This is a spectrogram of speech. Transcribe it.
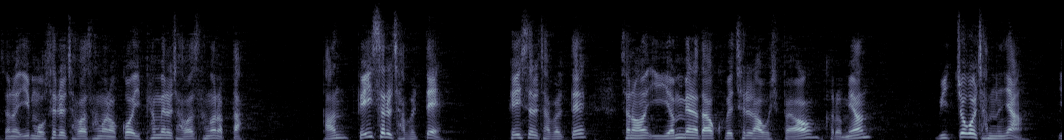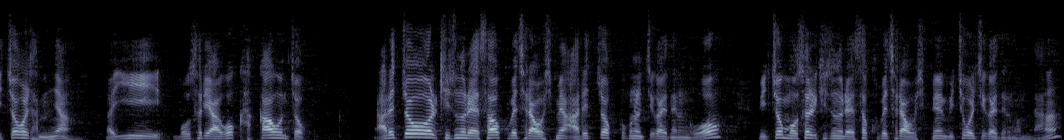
저는 이 모서리를 잡아도 상관없고 이 평면을 잡아도 상관없다. 단 페이스를 잡을 때 페이스를 잡을 때 저는 이 옆면에다가 구배 처리를 하고 싶어요. 그러면 위쪽을 잡느냐, 이쪽을 잡느냐, 이 모서리하고 가까운 쪽, 아래쪽을 기준으로 해서 구배 처리하고 싶으면 아래쪽 부분을 찍어야 되는 거고, 위쪽 모서리를 기준으로 해서 구배 처리하고 싶으면 위쪽을 찍어야 되는 겁니다.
